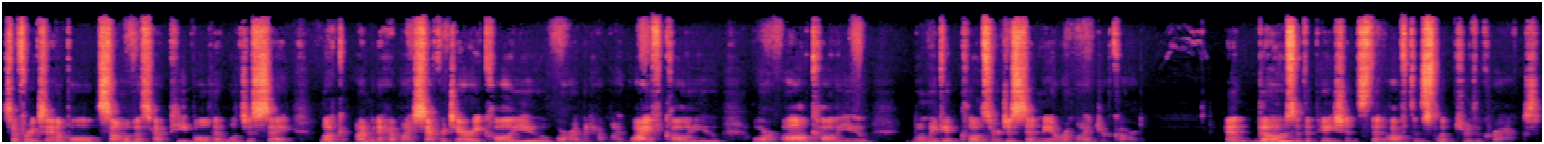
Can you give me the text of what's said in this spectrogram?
So, for example, some of us have people that will just say, Look, I'm going to have my secretary call you, or I'm going to have my wife call you, or I'll call you when we get closer. Just send me a reminder card. And those are the patients that often slip through the cracks.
